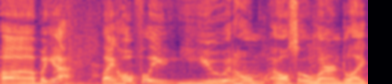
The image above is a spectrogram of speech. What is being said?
Uh, but yeah, like hopefully you at home also learned like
